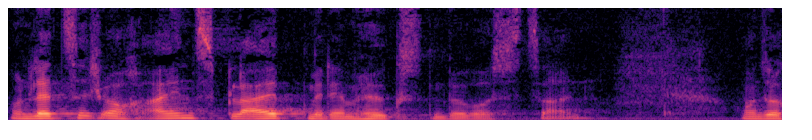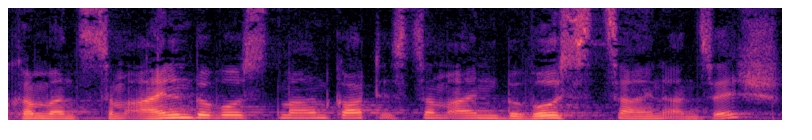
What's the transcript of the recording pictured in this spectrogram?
und letztlich auch eins bleibt mit dem höchsten Bewusstsein. Und so können wir uns zum einen bewusst machen, Gott ist zum einen Bewusstsein an sich.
